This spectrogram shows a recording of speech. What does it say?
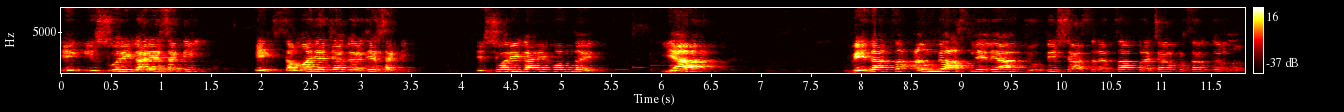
एक ईश्वरी कार्यासाठी एक समाजाच्या गरजेसाठी. ईश्वरी कार्य कोणतं आहे या वेदाचं अंग असलेल्या ज्योतिषशास्त्राचा प्रचार प्रसार करणं.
